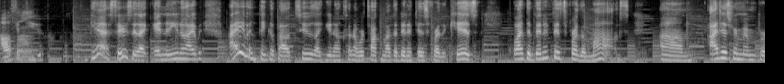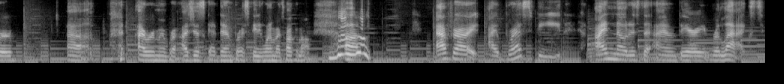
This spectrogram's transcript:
awesome. You, yeah, seriously. Like, and then you know, I I even think about too, like you know, because I know we're talking about the benefits for the kids, but like the benefits for the moms. Um, I just remember, uh, I remember I just got done breastfeeding. What am I talking about? Uh, after I I breastfeed, I notice that I am very relaxed.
